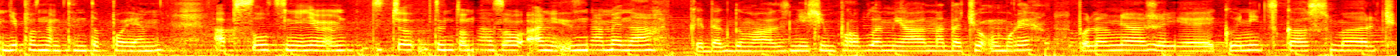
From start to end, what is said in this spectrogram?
nepoznám tento pojem. Absolútne neviem, čo tento názov ani znamená. keď kto má s niečím problémy a na čo umrie. Podľa mňa, že je klinická smrť,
